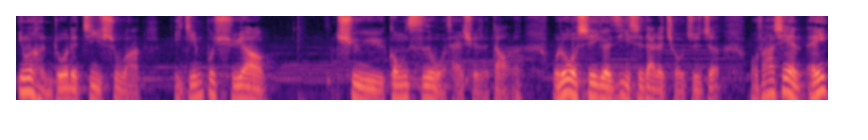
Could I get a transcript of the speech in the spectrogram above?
因为很多的技术啊，已经不需要。去公司我才学得到了。我如果是一个 Z 世代的求职者，我发现，诶，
